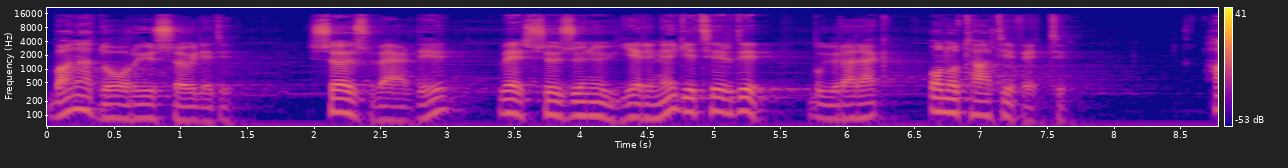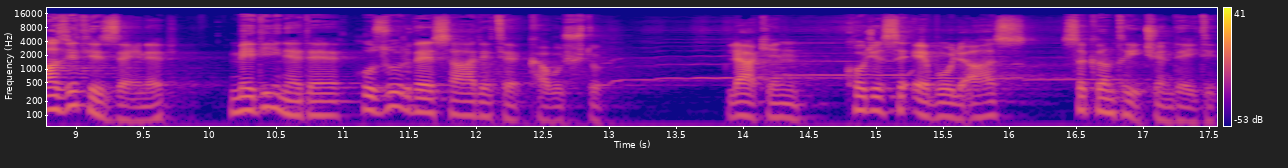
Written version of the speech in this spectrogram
bana doğruyu söyledi. Söz verdi ve sözünü yerine getirdi buyurarak onu taltif etti. Hazreti Zeynep Medine'de huzur ve saadete kavuştu. Lakin kocası Ebul Az sıkıntı içindeydi.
